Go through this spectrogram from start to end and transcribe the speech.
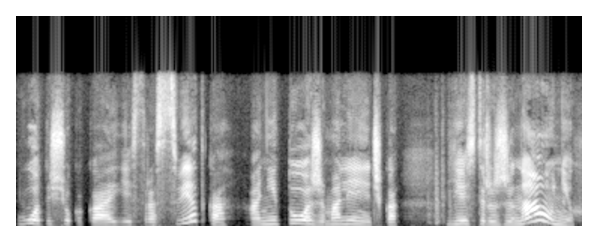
Вот еще какая есть расцветка. Они тоже маленечко есть рыжина у них.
